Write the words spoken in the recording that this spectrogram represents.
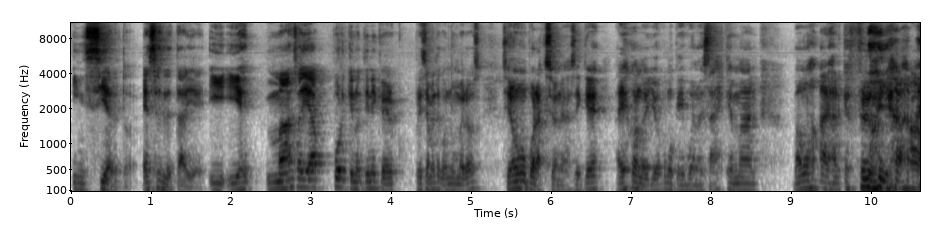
incierto. Ese es el detalle. Y, y es más allá porque no tiene que ver precisamente con números, sino como por acciones. Así que ahí es cuando yo como que, bueno, ¿sabes qué, man? Vamos a dejar que fluya Ajá.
